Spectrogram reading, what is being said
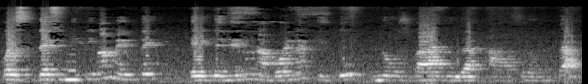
Pues definitivamente el tener una buena actitud nos va a ayudar a afrontar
